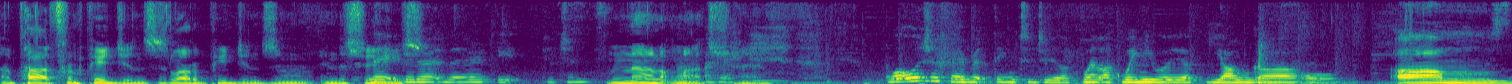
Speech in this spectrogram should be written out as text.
apart from pigeons. There's a lot of pigeons in, in the They, cities. they don't they don't eat pigeons. no, not No, much. okay. yeah. What was your favorite thing to do? Like when like when you were like, younger or Um,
